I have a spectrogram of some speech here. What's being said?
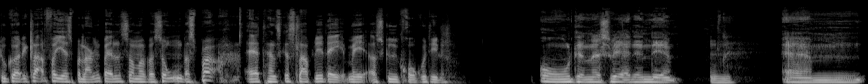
du gør det klart for Jesper Langballe, som er personen, der spørger, at han skal slappe lidt af med at skyde krokodil. Åh, oh, den er svær, den der. Mm. Øhm,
